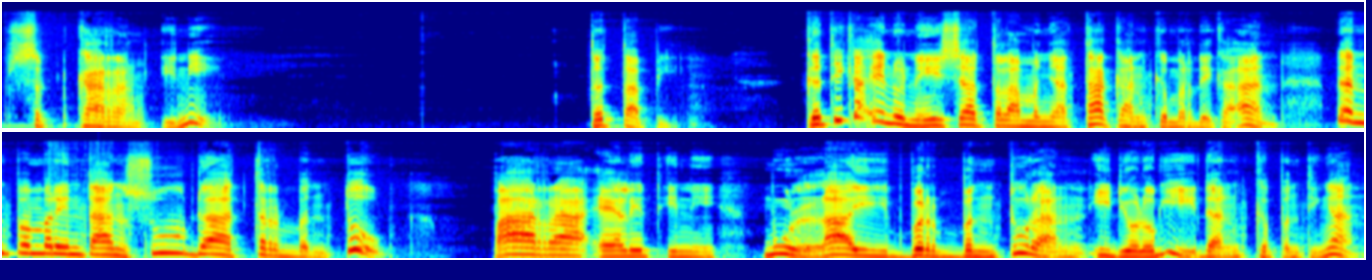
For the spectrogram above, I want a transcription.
sekarang ini. Tetapi ketika Indonesia telah menyatakan kemerdekaan dan pemerintahan sudah terbentuk, para elit ini mulai berbenturan ideologi dan kepentingan.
